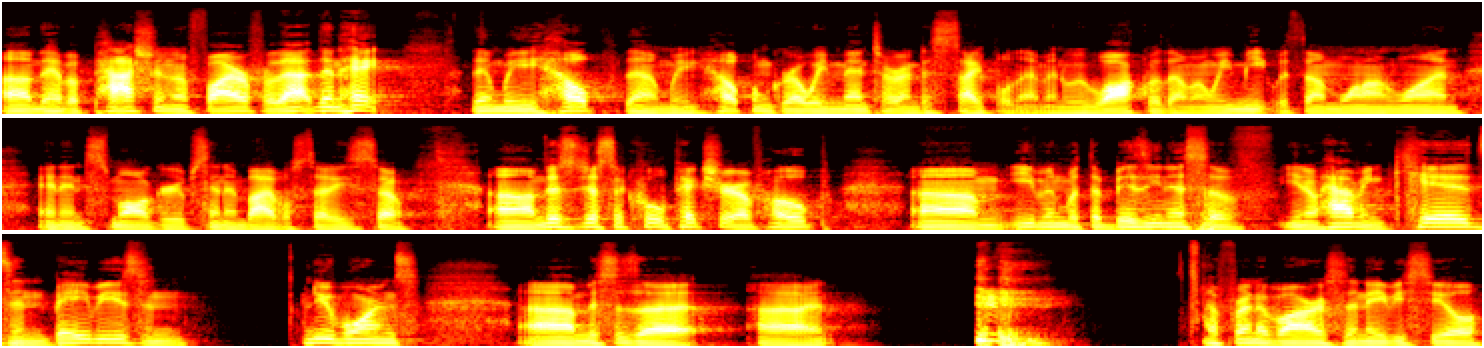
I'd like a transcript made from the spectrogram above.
Um, they have a passion and a fire for that. Then, hey, then we help them. We help them grow. We mentor and disciple them, and we walk with them, and we meet with them one on one, and in small groups and in Bible studies. So, um, this is just a cool picture of hope, um, even with the busyness of you know having kids and babies and newborns. Um, this is a uh, a friend of ours, a Navy SEAL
